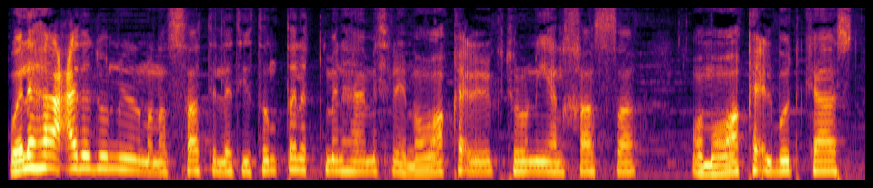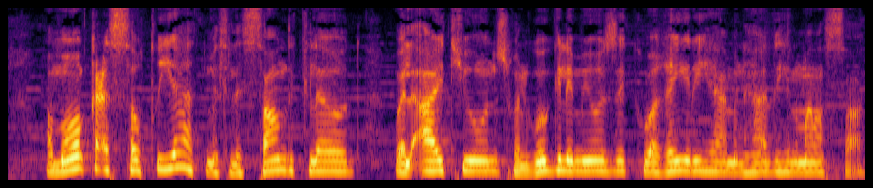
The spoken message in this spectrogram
ولها عدد من المنصات التي تنطلق منها مثل المواقع الإلكترونية الخاصة ومواقع البودكاست ومواقع الصوتيات مثل ال SoundCloud وال iTunes وال Google Music وغيرها من هذه المنصات.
